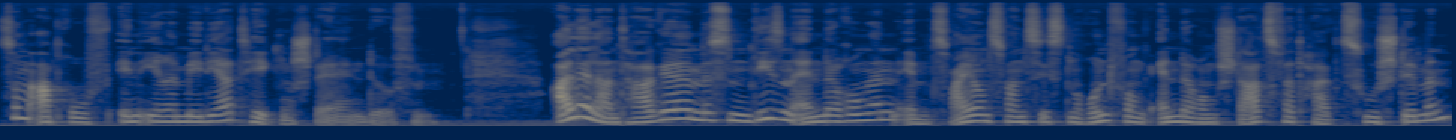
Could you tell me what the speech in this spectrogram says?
zum Abruf in ihre Mediatheken stellen dürfen. Alle Landtage müssen diesen Änderungen im 22. Rundfunkänderungsstaatsvertrag zustimmen.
